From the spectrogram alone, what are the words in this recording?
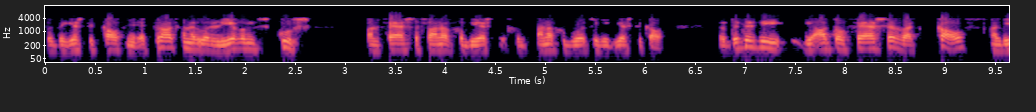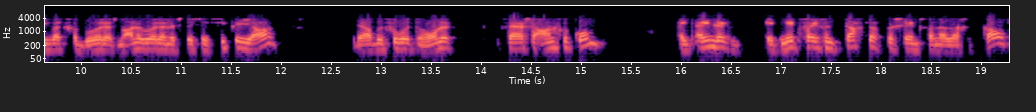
tot by eerste kalf nie. Ek praat van 'n oorlewingskoers van verse vanaf geboorte vanaf geboorte tot eerste kalf. Nou dit is die die aantal verse wat kalf aan die wat gebore is. Met ander woorde in 'n spesifieke jaar daar byvoorbeeld 100 verse aangekom. Uiteindelik het net 85% van hulle gekalf.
